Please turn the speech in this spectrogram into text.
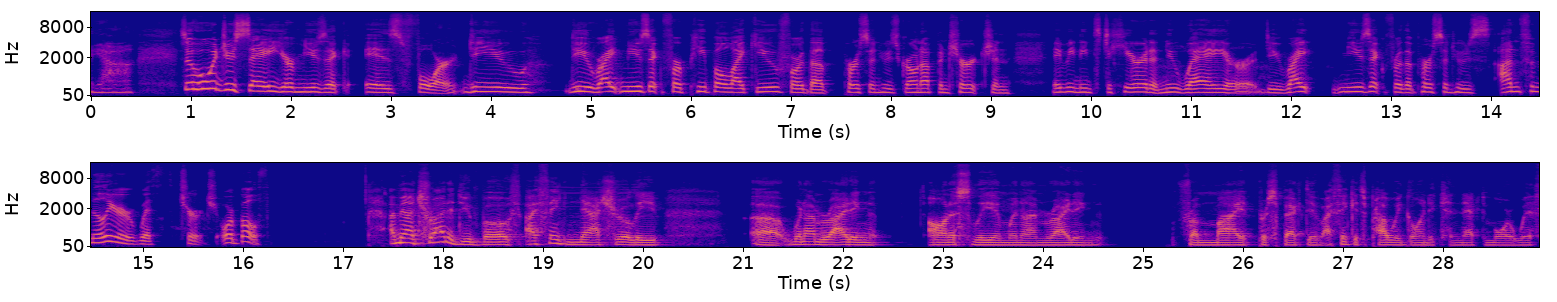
Yeah. So who would you say your music is for? Do you do you write music for people like you for the person who's grown up in church and maybe needs to hear it a new way or do you write music for the person who's unfamiliar with church or both? I mean, I try to do both. I think naturally, uh, when I'm writing honestly and when I'm writing from my perspective, I think it's probably going to connect more with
